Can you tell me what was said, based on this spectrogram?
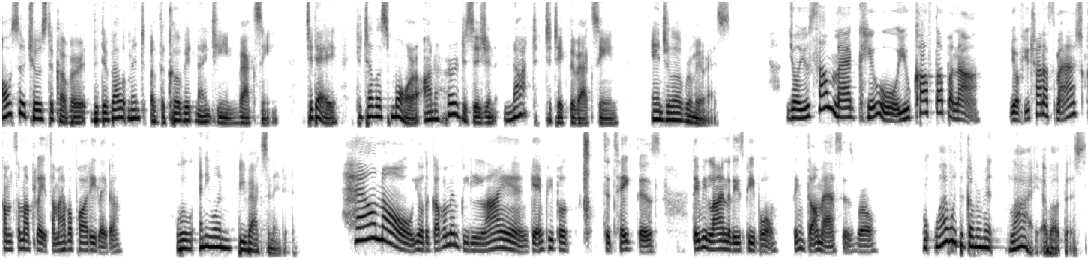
also chose to cover the development of the COVID 19 vaccine. Today, to tell us more on her decision not to take the vaccine, Angela Ramirez. Yo, you sound mad cute. You cuffed up or nah? Yo, if you trying to smash, come to my place. I'm gonna have a party later. Will anyone be vaccinated? Hell no. Yo, the government be lying, getting people to take this. They be lying to these people. They dumbasses, bro. Why would the government lie about this?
